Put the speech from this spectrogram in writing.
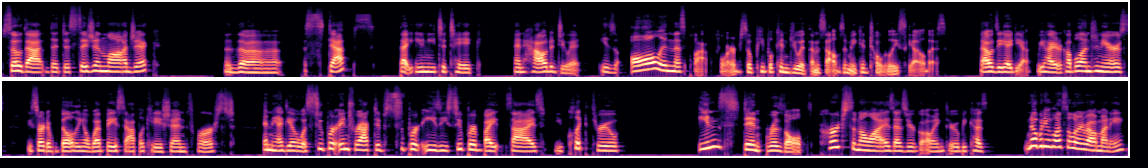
so that the decision logic, the steps that you need to take, and how to do it is all in this platform so people can do it themselves and we can totally scale this. That was the idea. We hired a couple engineers. We started building a web based application first. And the idea was super interactive, super easy, super bite sized. You click through, instant results, personalized as you're going through because nobody wants to learn about money.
